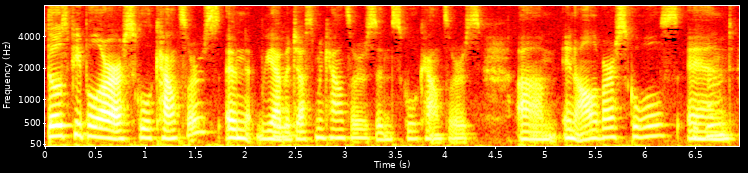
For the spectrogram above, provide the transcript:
those people are our school counselors, and we have mm-hmm. adjustment counselors and school counselors um, in all of our schools. Mm-hmm. And mm-hmm.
